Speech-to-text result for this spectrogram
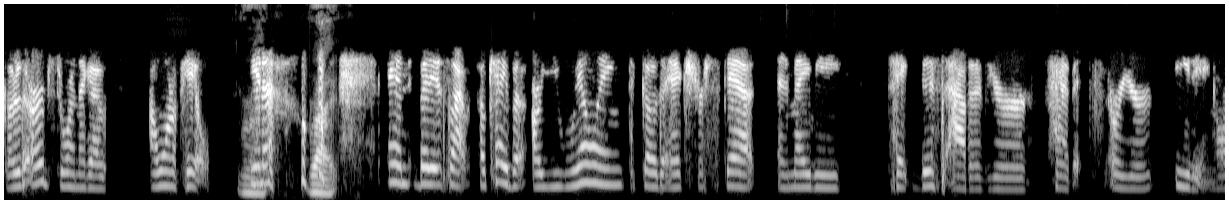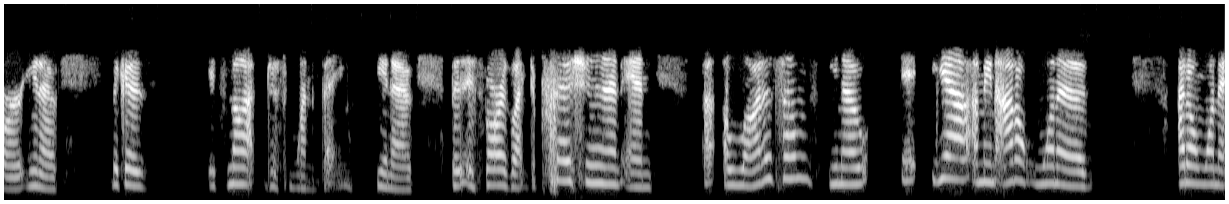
go to the herb store and they go, I want a pill. Right. You know? Right. and but it's like, okay, but are you willing to go the extra step and maybe take this out of your habits or your eating or, you know, because it's not just one thing, you know. But as far as like depression and a, a lot of times, you know, it, yeah, I mean, I don't want to I don't want to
